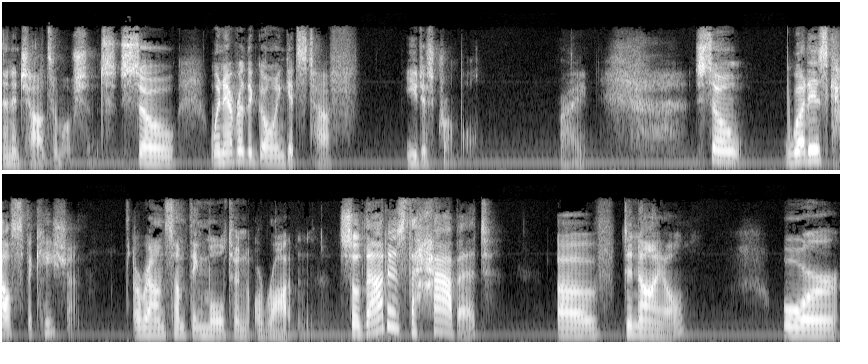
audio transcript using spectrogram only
and a child's emotions. So, whenever the going gets tough, you just crumble, right? So, what is calcification around something molten or rotten? So, that is the habit of denial or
